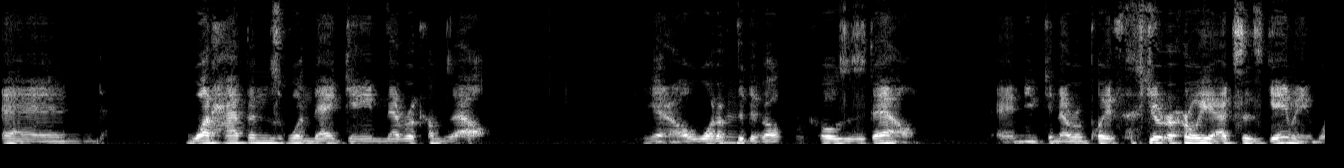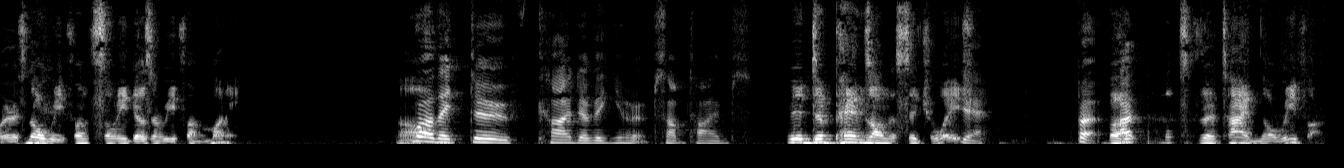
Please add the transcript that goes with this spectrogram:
and what happens when that game never comes out? You know, what if the developer closes down and you can never play your early access game anymore? There's no refund. Sony doesn't refund money. Um, well, they do kind of in Europe sometimes. it depends on the situation. Yeah, but, but I, most of the time, no refund.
